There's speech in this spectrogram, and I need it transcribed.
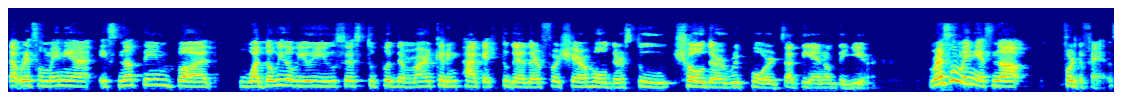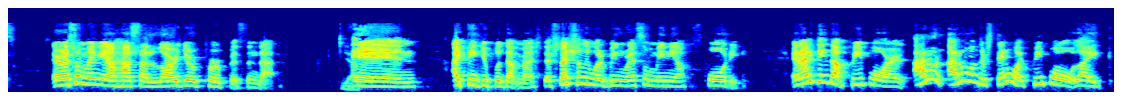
that WrestleMania is nothing but what WWE uses to put the marketing package together for shareholders to show their reports at the end of the year. WrestleMania is not for the fans. WrestleMania has a larger purpose than that. Yeah. And I think you put that match, especially with being WrestleMania 40. And I think that people are I don't I don't understand why people like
